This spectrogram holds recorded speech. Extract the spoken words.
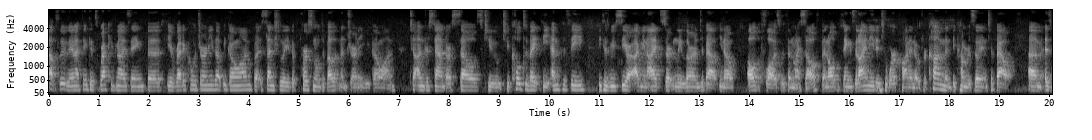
Absolutely, and I think it's recognizing the theoretical journey that we go on, but essentially the personal development journey we go on to understand ourselves, to to cultivate the empathy, because we see our. I mean, I certainly learned about you know all the flaws within myself and all the things that I needed to work on and overcome and become resilient about. um, as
